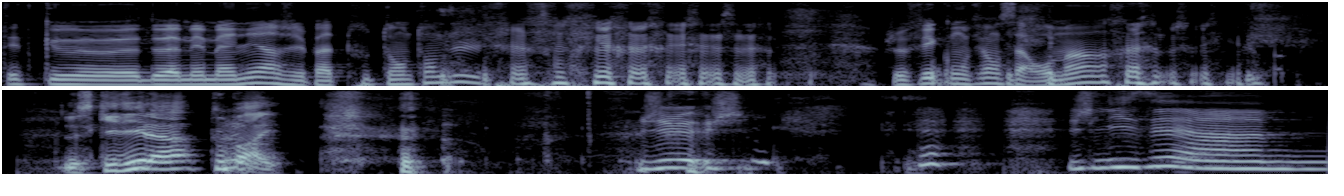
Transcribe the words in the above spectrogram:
peut-être que de la même manière, j'ai pas tout entendu. je fais confiance à Romain. De ce qu'il dit là, tout pareil. je, je, je lisais un,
